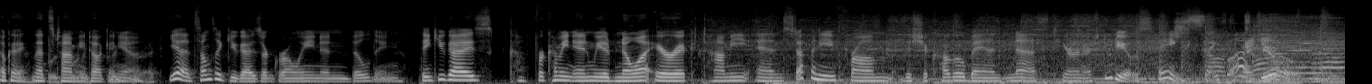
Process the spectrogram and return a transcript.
Okay, that's we're Tommy talking. Yeah, track. yeah. It sounds like you guys are growing and building. Thank you guys for coming in. We have Noah, Eric, Tommy, and Stephanie from the Chicago band Nest here in our studios. Thanks. Thanks a lot. Thank you.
